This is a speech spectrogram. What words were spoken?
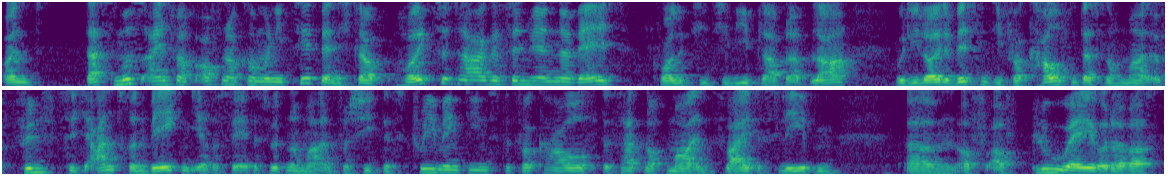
Und das muss einfach offener kommuniziert werden. Ich glaube, heutzutage sind wir in einer Welt, Quality TV, bla bla bla, wo die Leute wissen, die verkaufen das nochmal auf 50 anderen Wegen ihre Serie. Das wird nochmal an verschiedene Streaming-Dienste verkauft, das hat nochmal ein zweites Leben ähm, auf, auf Blu-ray oder was.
